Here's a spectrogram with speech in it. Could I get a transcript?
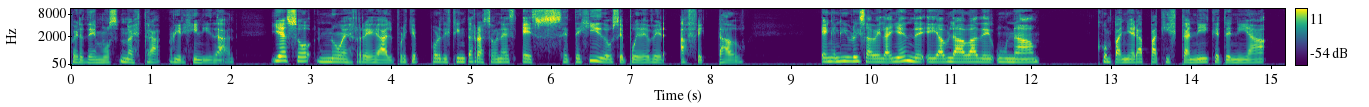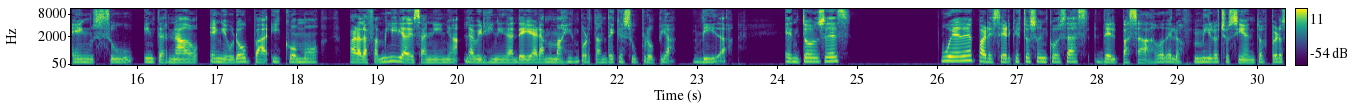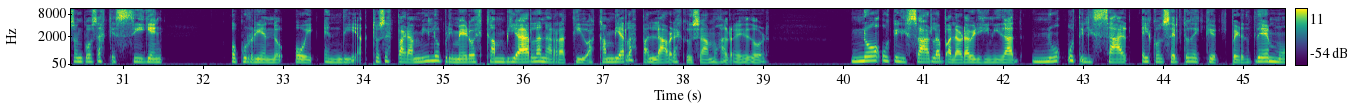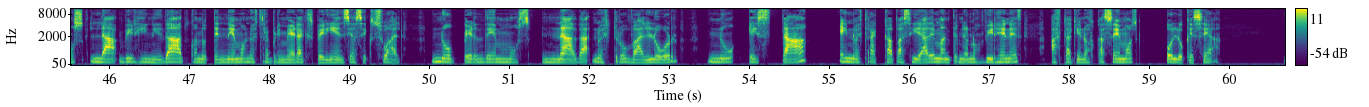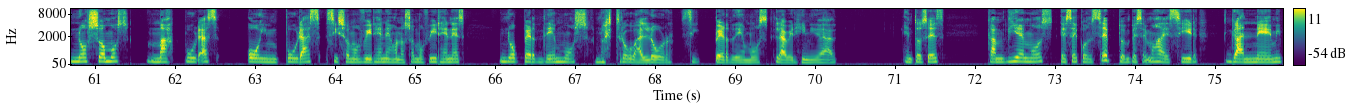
perdemos nuestra virginidad. Y eso no es real porque por distintas razones ese tejido se puede ver afectado. En el libro Isabel Allende ella hablaba de una compañera pakistaní que tenía en su internado en Europa y cómo para la familia de esa niña la virginidad de ella era más importante que su propia vida. Entonces, puede parecer que estas son cosas del pasado, de los 1800, pero son cosas que siguen ocurriendo hoy en día. Entonces, para mí lo primero es cambiar la narrativa, cambiar las palabras que usamos alrededor. No utilizar la palabra virginidad, no utilizar el concepto de que perdemos la virginidad cuando tenemos nuestra primera experiencia sexual. No perdemos nada, nuestro valor no está en nuestra capacidad de mantenernos vírgenes hasta que nos casemos o lo que sea. No somos más puras o impuras si somos vírgenes o no somos vírgenes. No perdemos nuestro valor si perdemos la virginidad. Entonces, cambiemos ese concepto, empecemos a decir, gané mi,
